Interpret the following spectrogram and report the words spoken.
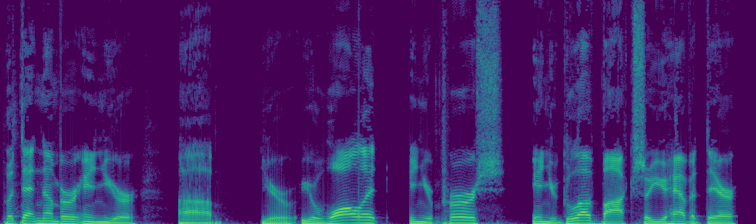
put that number in your uh, your your wallet, in your purse, in your glove box so you have it there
